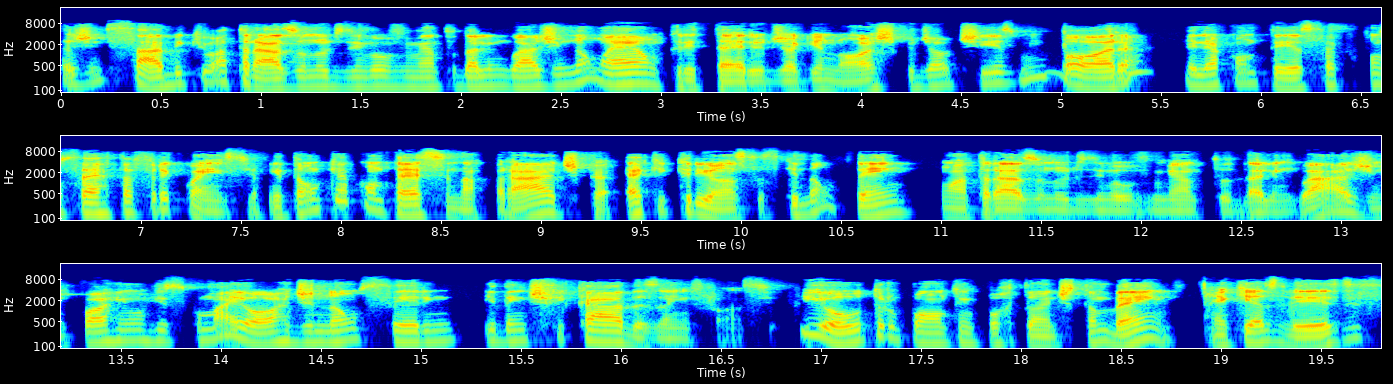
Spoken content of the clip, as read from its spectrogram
a gente sabe que o atraso no desenvolvimento da linguagem não é um critério diagnóstico de autismo, embora ele aconteça com certa frequência. Então, o que acontece na prática é que crianças que não têm um atraso no desenvolvimento da linguagem correm um risco maior de não serem identificadas na infância. E outro ponto importante também é que, às vezes,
